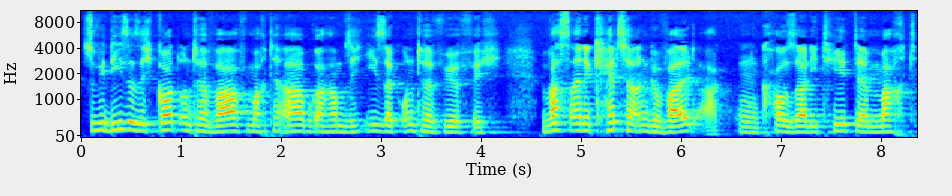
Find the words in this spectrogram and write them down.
So wie dieser sich Gott unterwarf, machte Abraham sich Isaac unterwürfig. Was eine Kette an Gewaltakten, Kausalität der Macht.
